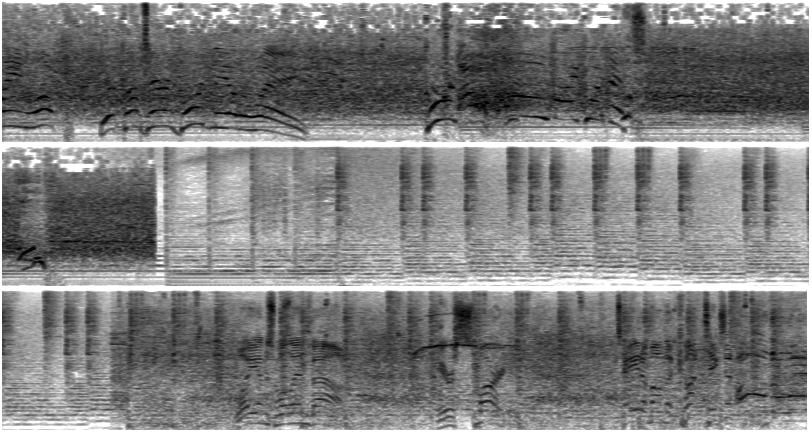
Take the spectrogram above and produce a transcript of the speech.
clean look. Here comes Aaron Gordon the other way. Gordon! Oh, my goodness! Oh! Williams will inbound. Here's Smart. Tatum on the cut, takes it all the way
